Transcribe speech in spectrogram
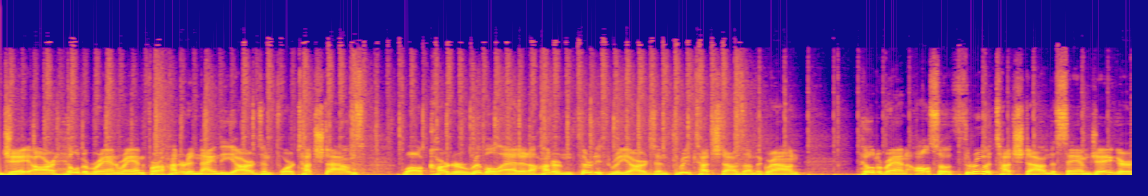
J.R. Hildebrand ran for 190 yards and four touchdowns, while Carter Ribble added 133 yards and three touchdowns on the ground. Hildebrand also threw a touchdown to Sam Jager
